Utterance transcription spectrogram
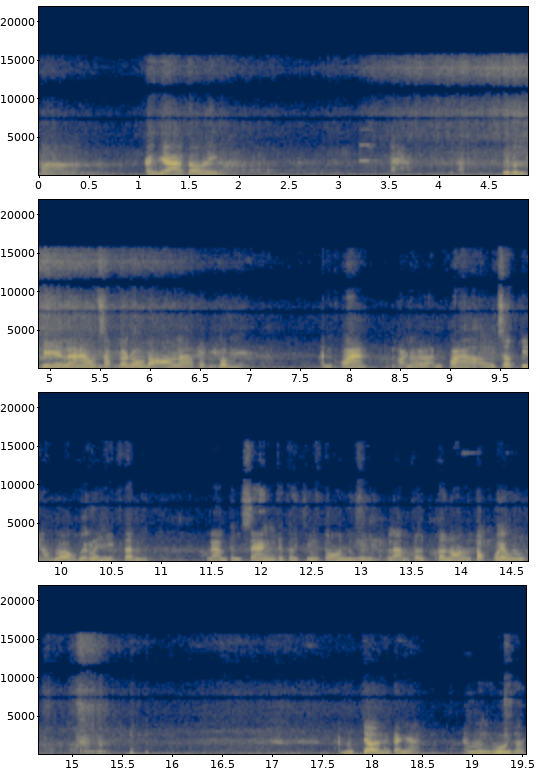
mà khán giả tới. Phía bên kia là áo sọc cà rô đỏ là bùm bum anh Khoa phải nói là anh Khoa ở shop chị Hồng Loan rất là nhiệt tình. Làm từ sáng cho tới chiều tối luôn làm tới tới nỗi tóc quéo luôn em mới chơi cả nhà. Em mới vui thôi.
